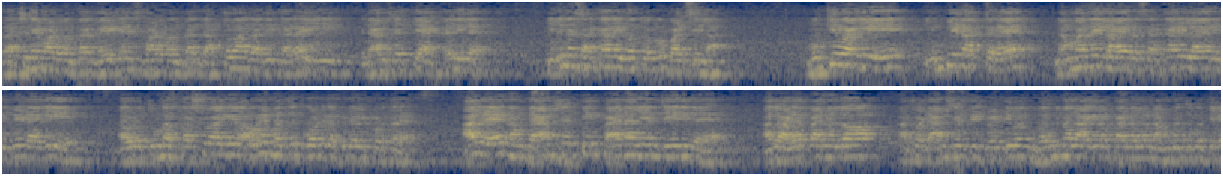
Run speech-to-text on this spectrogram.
ರಚನೆ ಮಾಡುವಂತ ಗೈಡ್ಲೈನ್ಸ್ ಮಾಡುವಂತ ದತ್ತವಾದ ಅಧಿಕಾರ ಈ ಡ್ಯಾಮ್ ಸೇಫ್ಟಿ ಆಕ್ಟ್ ಅಲ್ಲಿ ಇದೆ. ಇದನ್ನ ಸರ್ಕಾರ ಇವತ್ತವರೆಗೂ ಬಳಸಿಲ್ಲ. ಮುಖ್ಯವಾಗಿ ಇಂಪ್ಲೀಡ್ ಆಗ್ತಾರೆ, ನಮ್ಮದೇ ಲಾಯರ್ ಸರ್ಕಾರಿ ಲಾಯರ್ ಇಂಪ್ಲೀಡ್ ಆಗಿ ಅವರು ತುಂಬಾ ಸ್ಪಷ್ಟವಾಗಿ ಅವರೇ ಮೊದಲು ಕೋರ್ಟ್ಗೆ ಅಫಿಡವಿಟ್ ಕೊಡ್ತಾರೆ. ಆದ್ರೆ ನಮ್ಮ ಡ್ಯಾಮ್ ಸೇಫ್ಟಿ ಪ್ಯಾನಲ್ ಅಂತ ಏನಿದೆ ಅದು ಹಳೆ ಪ್ಯಾನಲ್ ಅಥವಾ ಡ್ಯಾಮ್ ಸೇಫ್ಟಿ ಟ್ವೆಂಟಿ ಒನ್ ಬಂದ ಮೇಲೆ ಆಗಿರೋ ಪ್ಯಾನಲ್ ನಮ್ಗಂತೂ ಗೊತ್ತಿಲ್ಲ.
